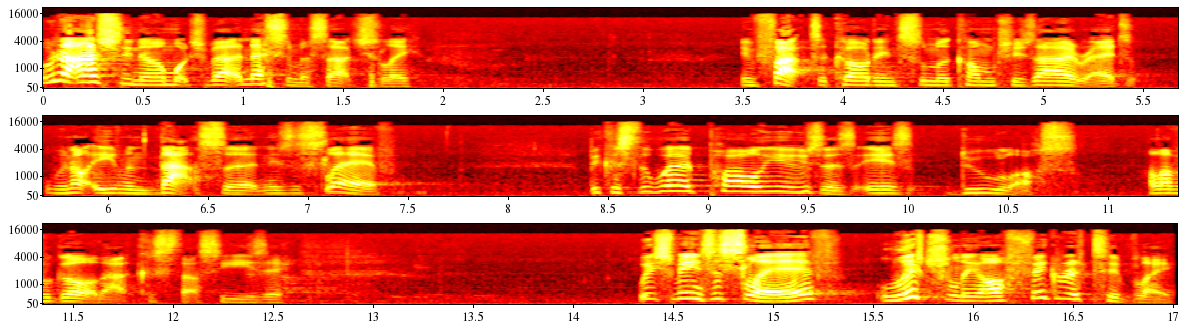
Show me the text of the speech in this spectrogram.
We don't actually know much about Onesimus, actually. In fact, according to some of the commentaries I read, we're not even that certain he's a slave. Because the word Paul uses is doulos. I'll have a go at that because that's easy. Which means a slave, literally or figuratively,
